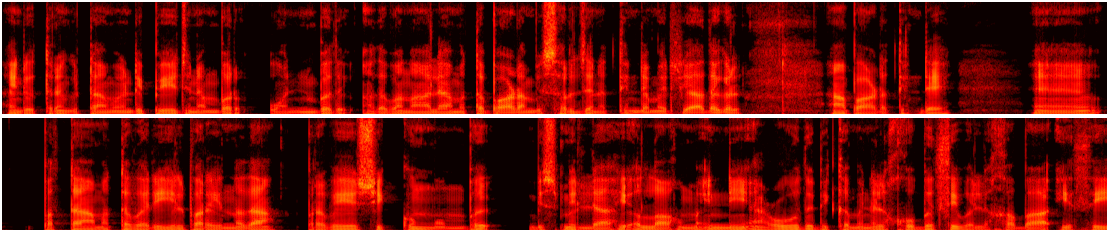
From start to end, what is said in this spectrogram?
അതിന്റെ ഉത്തരം കിട്ടാൻ വേണ്ടി പേജ് നമ്പർ ഒൻപത് അഥവാ നാലാമത്തെ പാഠം വിസർജനത്തിന്റെ മര്യാദകൾ. ആ പാഠത്തിന്റെ പത്താമത്തെ വരിയിൽ പറയുന്നതാ പ്രവേശിക്കും മുമ്പ് ബിസ്മില്ലാഹി അള്ളാഹുമ്മ ഇന്നി അഴൂദ് ബിക്കമിനൽ ഹുബസി വൽ വൽ ഖബാഇസി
